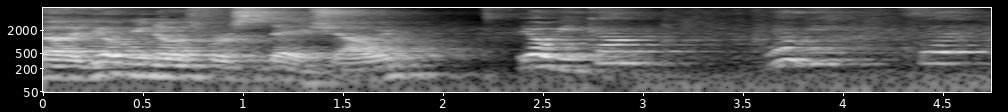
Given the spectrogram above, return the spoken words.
uh, Yogi knows for us today, shall we? Yogi, come. Yogi, sit.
